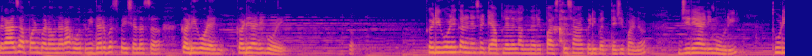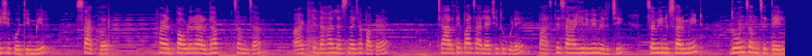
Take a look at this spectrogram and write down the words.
तर आज आपण बनवणार आहोत विदर्भ स्पेशल असं कढी गोळे कढी आणि गोळे. कढी गोळे करण्यासाठी आपल्याला लागणारे पाच ते सहा कढीपत्त्याची पानं जिरे आणि मोहरी थोडीशी कोथिंबीर साखर हळद पावडर अर्धा चमचा आठ ते दहा लसणाच्या पाकळ्या चार ते पाच आल्याचे तुकडे पाच ते सहा हिरवी मिरची चवीनुसार मीठ दोन चमचे तेल.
